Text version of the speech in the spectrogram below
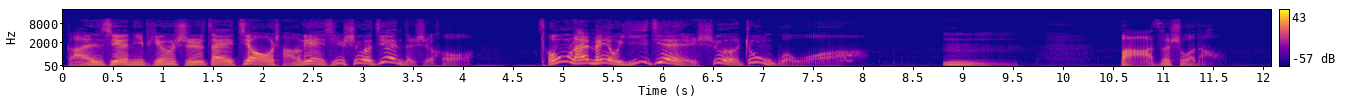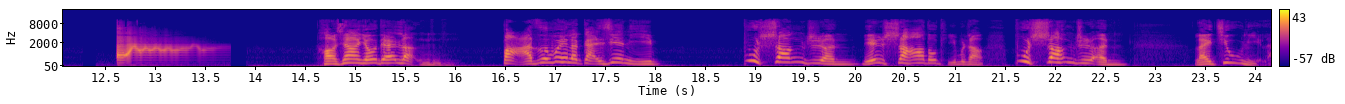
感谢你平时在教场练习射箭的时候，从来没有一箭射中过我。”嗯，靶子说道：“好像有点冷。”靶子为了感谢你不伤之恩，连杀都提不上不伤之恩，来救你了。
